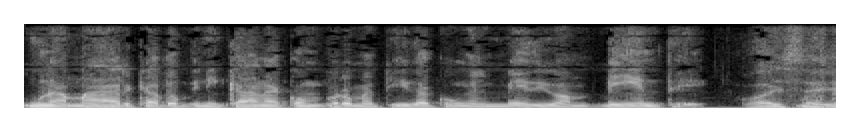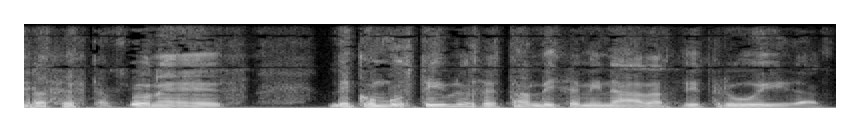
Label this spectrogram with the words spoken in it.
una marca dominicana comprometida con el medio ambiente. Nuestras estaciones de combustibles están diseminadas, distribuidas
